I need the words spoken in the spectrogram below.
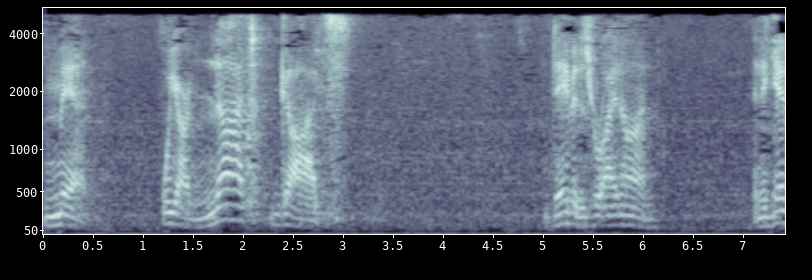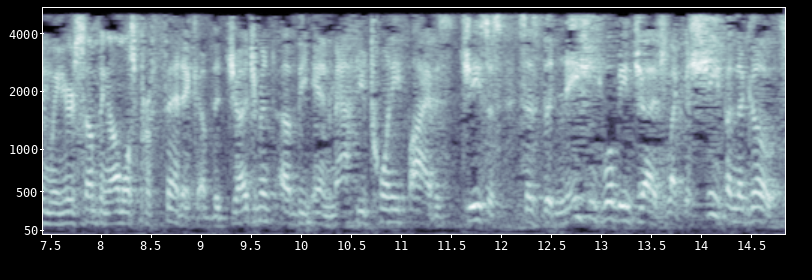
men. We are not gods. David is right on. And again, we hear something almost prophetic of the judgment of the end. Matthew 25, as Jesus says, the nations will be judged like the sheep and the goats.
